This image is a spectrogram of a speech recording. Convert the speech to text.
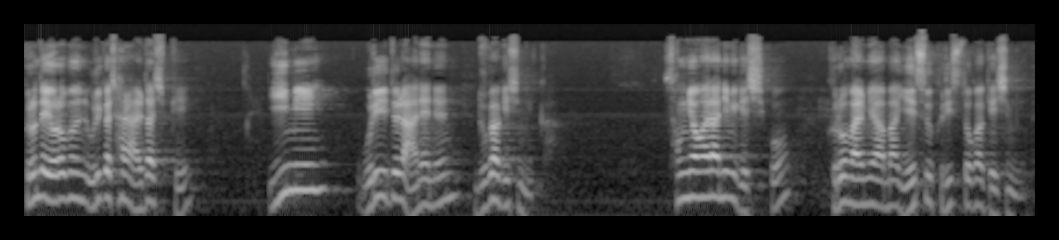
그런데 여러분 우리가 잘 알다시피 이미 우리들 안에는 누가 계십니까? 성령 하나님이 계시고 그로 말미암아 예수 그리스도가 계십니다.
